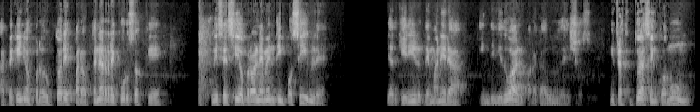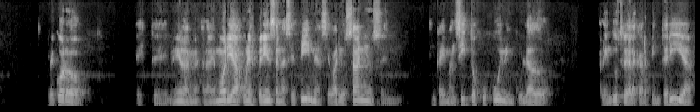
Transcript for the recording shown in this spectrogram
a pequeños productores para obtener recursos que hubiese sido probablemente imposible de adquirir de manera individual para cada uno de ellos. Infraestructuras en común, recuerdo este, me viene a la, memoria una experiencia en la CEPIME hace varios años en, Caimancito, Jujuy, vinculado a la industria de la carpintería,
